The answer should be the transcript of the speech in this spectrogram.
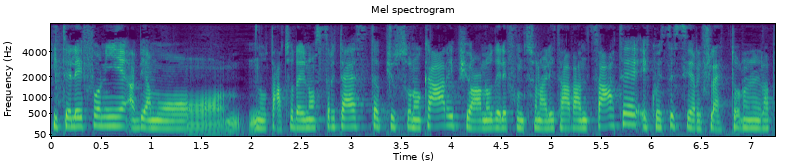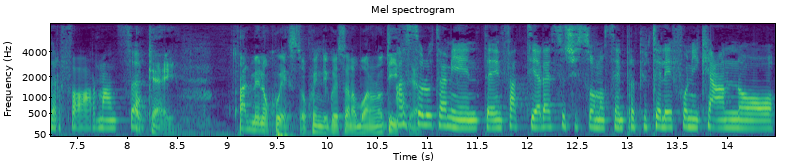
i telefoni abbiamo notato dai nostri test più sono cari, più hanno delle funzionalità avanzate e queste si riflettono nella performance. Ok. Almeno questo, quindi questa è una buona notizia. Assolutamente, infatti adesso ci sono sempre più telefoni che hanno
